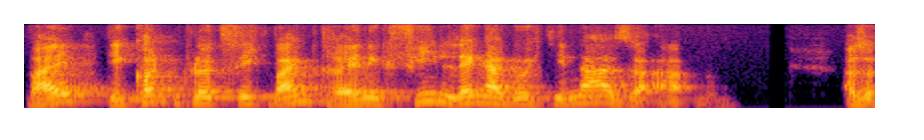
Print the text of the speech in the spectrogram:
weil die konnten plötzlich beim Training viel länger durch die Nase atmen. Also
